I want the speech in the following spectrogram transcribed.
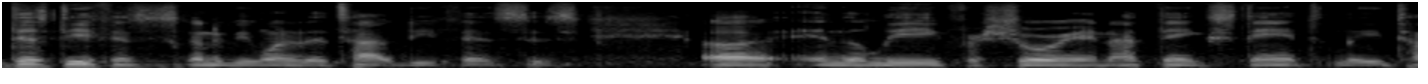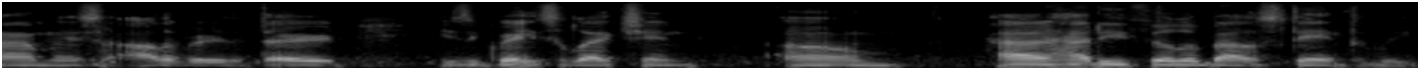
This defense is going to be one of the top defenses uh, in the league for sure. And I think Stanley Thomas Oliver the third, he's a great selection. Um, how how do you feel about Stanley?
